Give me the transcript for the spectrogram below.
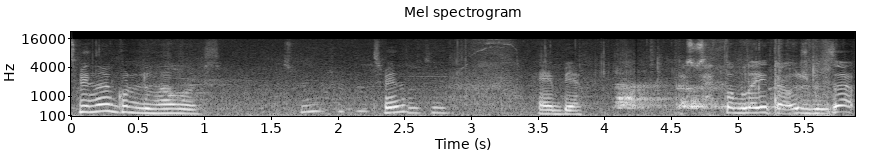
تبينا نقول الهاورز تبينا اي بيان حتى الله يتعوج بزاف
